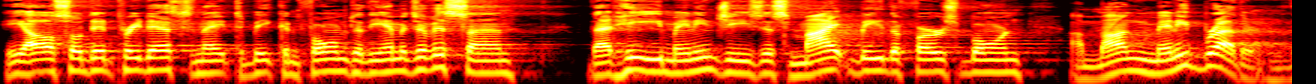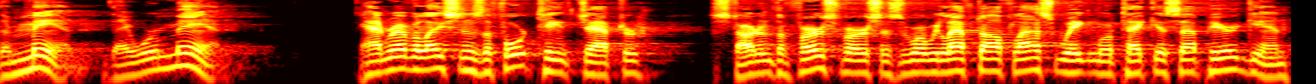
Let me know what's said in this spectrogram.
he also did predestinate to be conformed to the image of his son, that he, meaning Jesus, might be the firstborn among many brethren, the men. They were men. And Revelations, the 14th chapter, starting at the first verse, this is where we left off last week, and we'll take this up here again.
